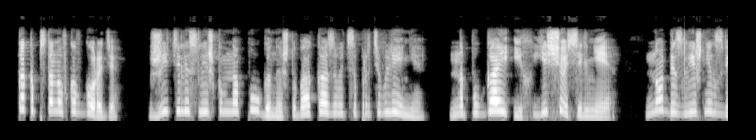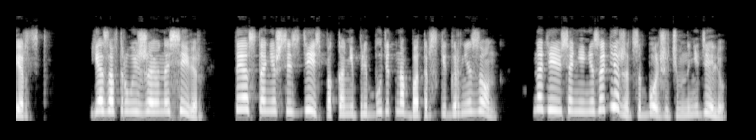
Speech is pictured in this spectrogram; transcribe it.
Как обстановка в городе? Жители слишком напуганы, чтобы оказывать сопротивление. Напугай их еще сильнее, но без лишних зверств. Я завтра уезжаю на север. Ты останешься здесь, пока не прибудет на Баттерский гарнизон. Надеюсь, они не задержатся больше, чем на неделю.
